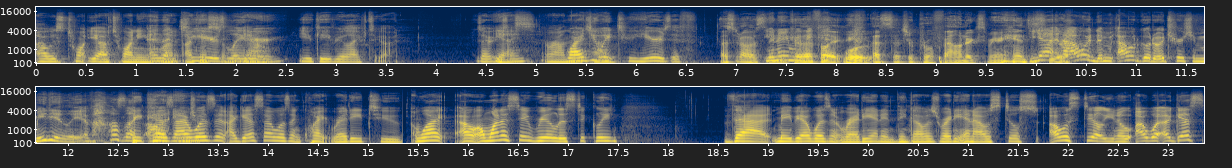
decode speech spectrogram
I was 20. Yeah, 20. and then two I guess years so, later, yeah. you gave your life to God. Is that what you're Yes, saying? around Why that did you time. wait two years? If That's what I was You know thinking. what I Because I mean? feel like Well- that's such a profound experience. yeah, and I would I would go to a church immediately if I was like oh, because I wasn't. I guess I wasn't quite ready to. Well, I, I, want to say realistically that maybe I wasn't ready. I didn't think I was ready, and I was still. I was still. You know, I, I guess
